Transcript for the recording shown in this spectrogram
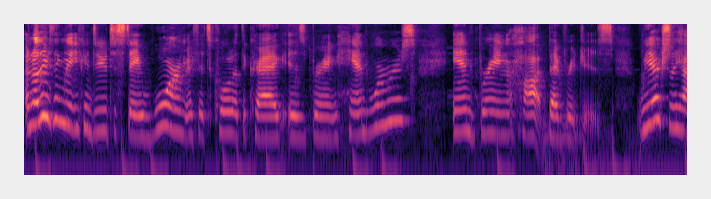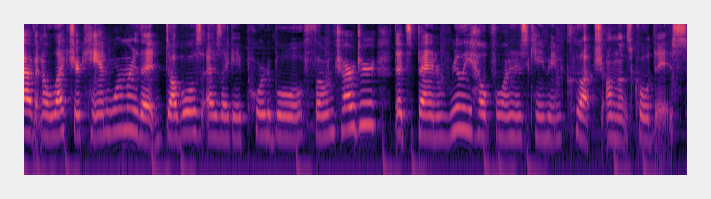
Another thing that you can do to stay warm if it's cold at the crag is bring hand warmers and bring hot beverages. We actually have an electric hand warmer that doubles as like a portable phone charger that's been really helpful and has came in clutch on those cold days.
